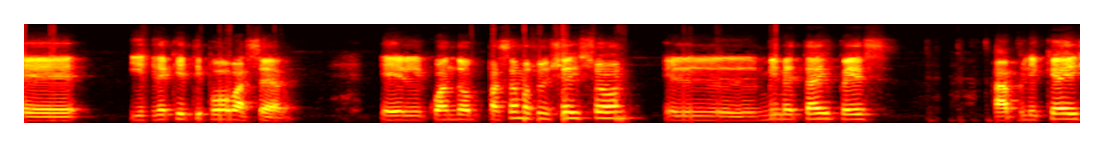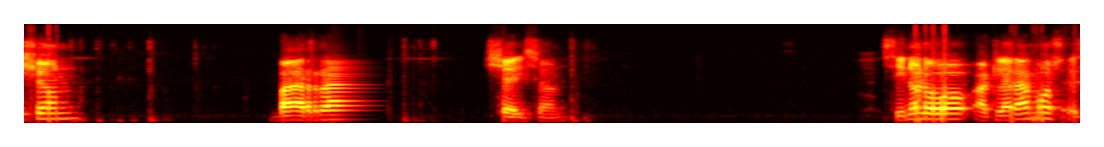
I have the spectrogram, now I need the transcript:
eh, y de qué tipo va a ser cuando pasamos un JSON, el mime type es application barra JSON. Si no lo aclaramos, el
